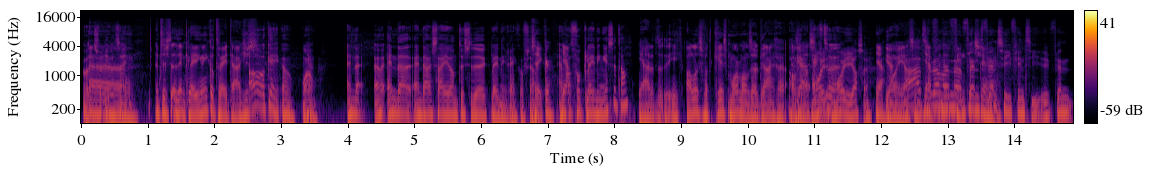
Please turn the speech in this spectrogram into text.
Wat, sorry, wat zei je? Het is een kledingwinkel, twee etages. Oh, oké. Oh, wauw. Ja. En, eh, en, daar en daar sta je dan tussen de kledingrekken of zo? Zeker, En ja. wat voor kleding is het dan? Ja, dat, ik, alles wat Chris Moorman zou dragen als Ja, jas. Mooie, eh, mooie jassen. Ja, Ja? mooie Ja, jassen. het is wel een eh, vintage, fan- eh, fancy, fancy, fan-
